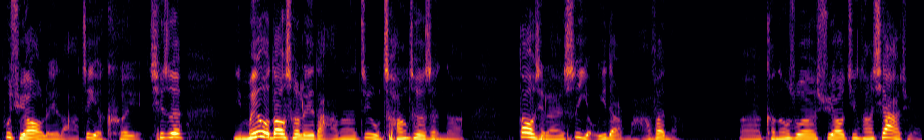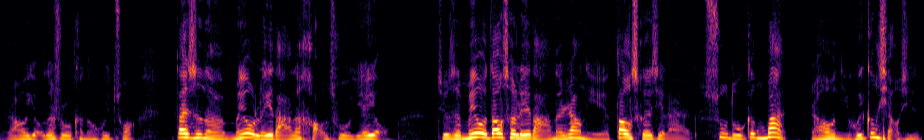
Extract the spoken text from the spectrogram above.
不需要雷达，这也可以。其实你没有倒车雷达呢，这种长车身呢，倒起来是有一点麻烦的，呃，可能说需要经常下去，然后有的时候可能会撞。但是呢，没有雷达的好处也有。就是没有倒车雷达呢，让你倒车起来速度更慢，然后你会更小心，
